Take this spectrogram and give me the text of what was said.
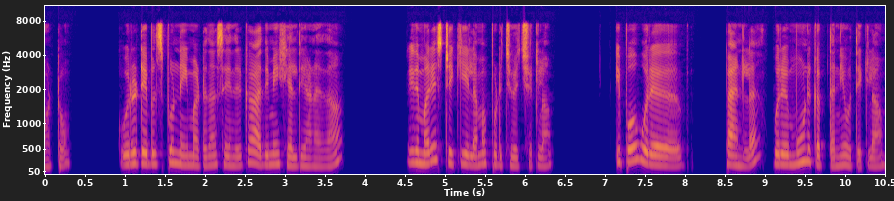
மாட்டோம். ஒரு டேபிள் ஸ்பூன் நெய் மட்டும் தான் அதுவுமே ஹெல்தியானது தான். இது மாதிரி ஸ்டிக்கி இல்லாமல் பிடிச்சி வச்சுக்கலாம். இப்போது ஒரு பேனில் ஒரு மூணு கப் தண்ணி ஊற்றிக்கலாம்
